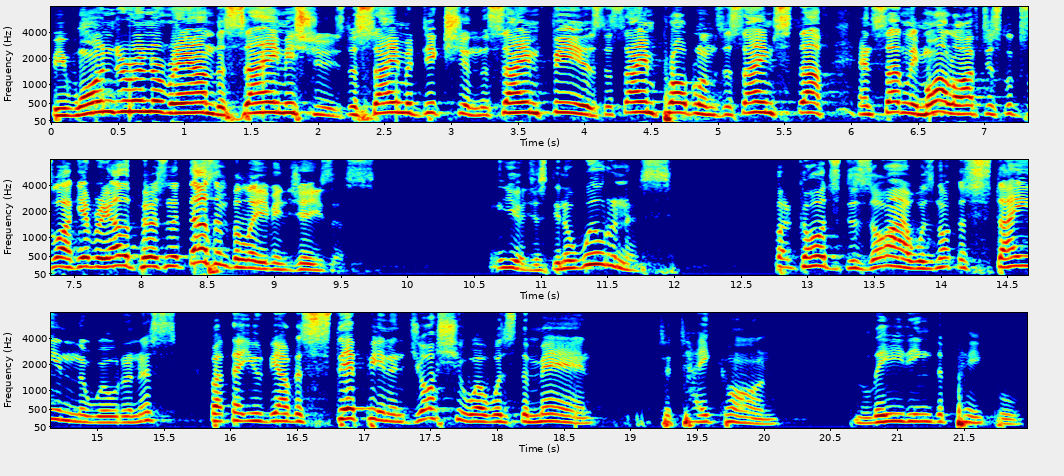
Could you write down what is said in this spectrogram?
be wandering around the same issues, the same addiction, the same fears, the same problems, the same stuff. And suddenly my life just looks like every other person that doesn't believe in Jesus. You're just in a wilderness. But God's desire was not to stay in the wilderness, but that you'd be able to step in. And Joshua was the man to take on leading the people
